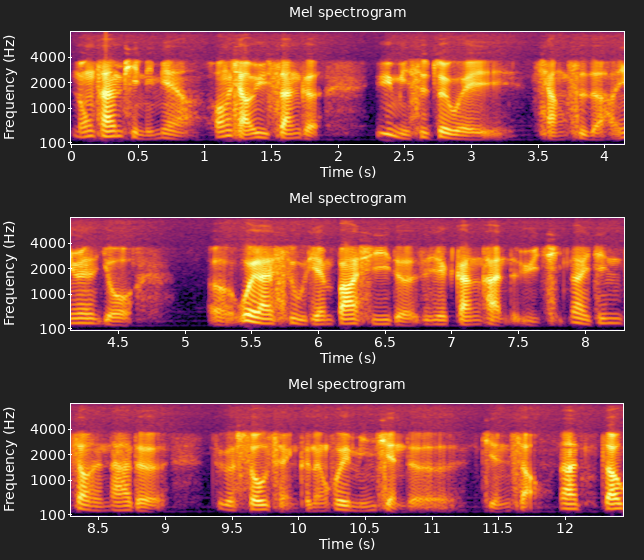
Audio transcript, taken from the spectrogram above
农产品里面啊，黄小玉三个，玉米是最为强势的哈，因为有呃未来十五天巴西的这些干旱的预期，那已经造成它的这个收成可能会明显的减少。那再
